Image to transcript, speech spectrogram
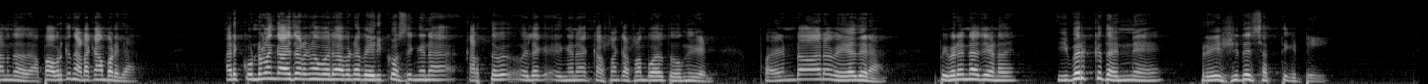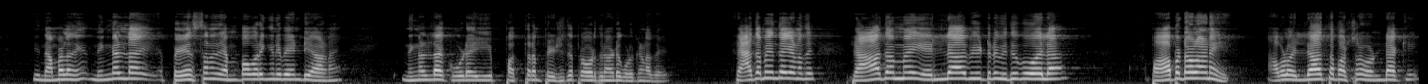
ആണെന്നത് അപ്പോൾ അവർക്ക് നടക്കാൻ പാടില്ല. അവർ കുണ്ടളം കാഴ്ച തുടങ്ങുന്ന പോലെ അവരുടെ വെരിക്കോസ് ഇങ്ങനെ കറുത്ത് പോലെ ഇങ്ങനെ കഷ്ണം കഷ്ണം പോലെ തൂങ്ങുകയാണ്. ഭയങ്കര വേദന. അപ്പോൾ ഇവരെന്നാ ചെയ്യണത്? ഇവർക്ക് തന്നെ പ്രേക്ഷിത ശക്തി കിട്ടി. ഈ നമ്മൾ നിങ്ങളുടെ പേഴ്സണൽ എംപവറിങ്ങിന് വേണ്ടിയാണ് നിങ്ങളുടെ കൂടെ ഈ പത്രം പ്രേക്ഷിത പ്രവർത്തനമായിട്ട് കൊടുക്കുന്നത് രാധമ്മ എന്താ ചെയ്യണത്? രാധമ്മ എല്ലാ വീട്ടിലും ഇതുപോലെ പാവപ്പെട്ടവളാണേ. അവളില്ലാത്ത ഭക്ഷണം ഉണ്ടാക്കി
